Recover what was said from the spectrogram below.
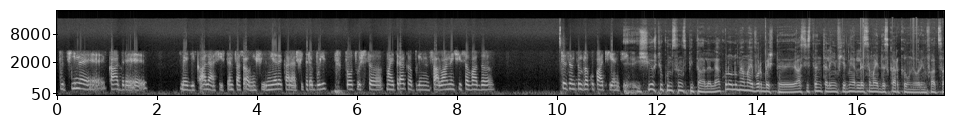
puține cadre medicale, asistența sau infirmiere care ar fi trebuit totuși să mai treacă prin saloane și să vadă ce se întâmplă cu pacienții. Și eu știu cum sunt spitalele. Acolo lumea mai vorbește. Asistentele, infirmierele se mai descarcă uneori în fața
